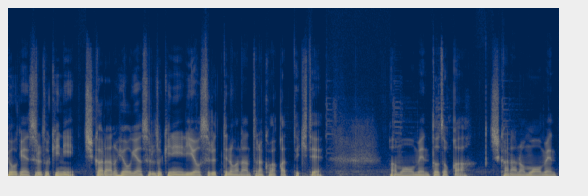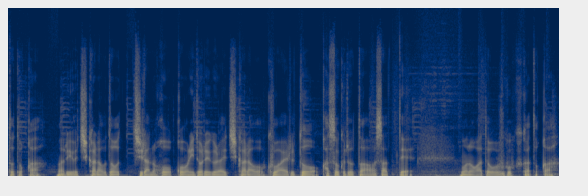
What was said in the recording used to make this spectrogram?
表現するときに力の表現をするときに利用するっていうのがなんとなく分かってきて、まあ、モーメントとか力のモーメントとかあるいは力をどちらの方向にどれぐらい力を加えると加速度と合わさって物がどう動くかとか、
